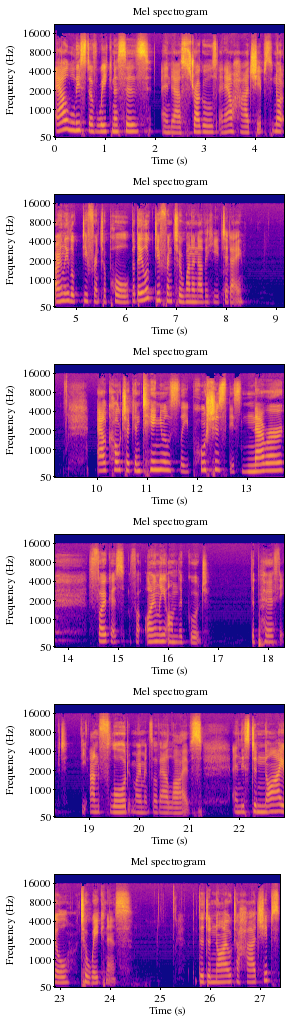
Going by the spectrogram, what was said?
our list of weaknesses and our struggles and our hardships not only look different to Paul, but they look different to one another here today. Our culture continuously pushes this narrow focus for only on the good, the perfect, the unflawed moments of our lives, and this denial to weakness, the denial to hardships,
